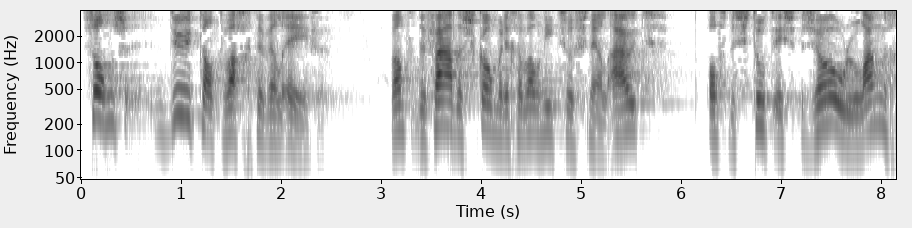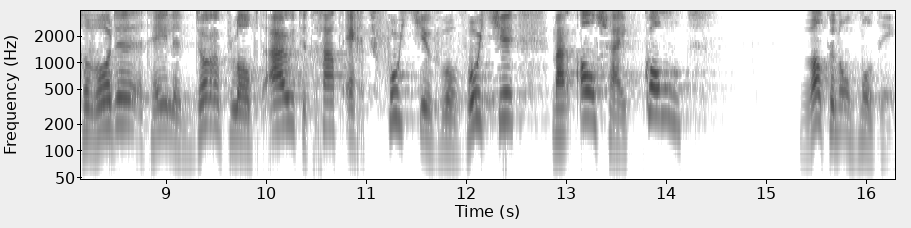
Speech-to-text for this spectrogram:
Soms duurt dat wachten wel even. Want de vaders komen er gewoon niet zo snel uit. Of de stoet is zo lang geworden, het hele dorp loopt uit, het gaat echt voetje voor voetje. Maar als hij komt, wat een ontmoeting.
